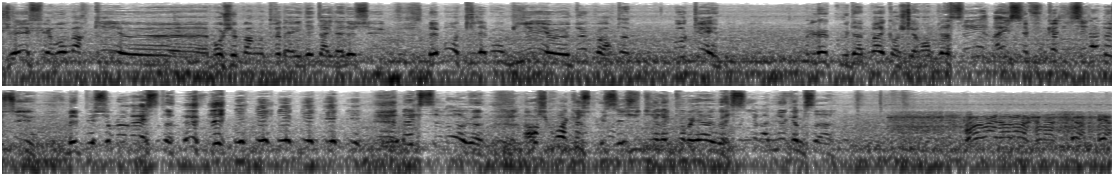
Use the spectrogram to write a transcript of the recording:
je lui ai fait remarquer, euh, bon, je vais pas rentrer dans les détails là-dessus, mais bon, qu'il avait oublié euh, deux portes. Ok. Le coup d'après, quand je l'ai remplacé, ah, il s'est focalisé là-dessus, mais plus sur le reste. Excellent. Alors je crois que ce coup-ci, je dirais plus rien. Ça ira mieux comme ça. Ouais, ouais, je m'en suis affaire.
